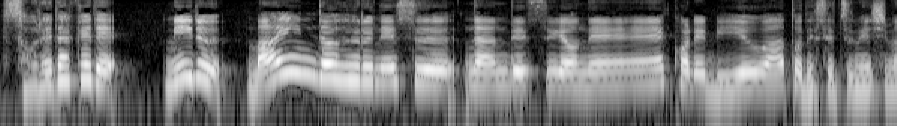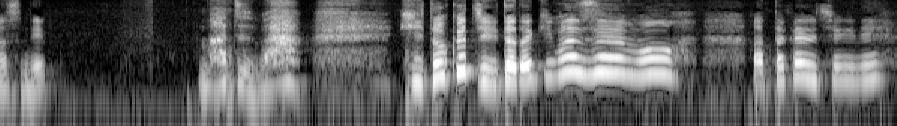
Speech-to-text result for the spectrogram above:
それだけで見るマインドフルネスなんですよね。これ理由は後で説明しますね。まずは、一口いただきます。もう、あったかいうちにね。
